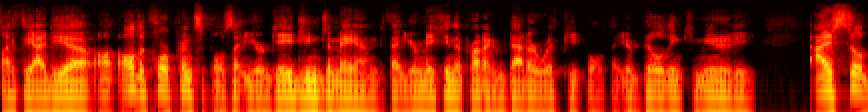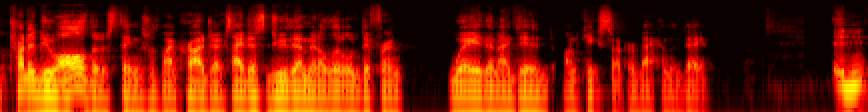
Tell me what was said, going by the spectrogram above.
Like the idea, all, all the core principles that you're gauging demand, that you're making the product better with people, that you're building community. I still try to do all those things with my projects. I just do them in a little different way than I did on Kickstarter back in the day. And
